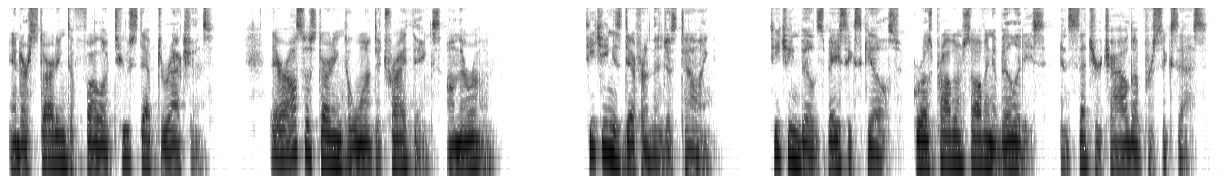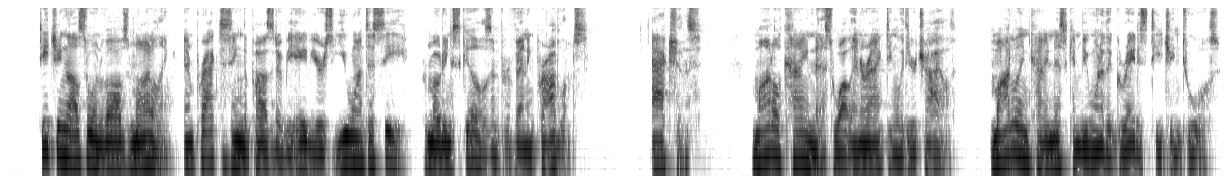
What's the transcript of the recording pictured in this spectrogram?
and are starting to follow two step directions. They are also starting to want to try things on their own. Teaching is different than just telling. Teaching builds basic skills, grows problem solving abilities, and sets your child up for success. Teaching also involves modeling and practicing the positive behaviors you want to see, promoting skills and preventing problems. Actions Model kindness while interacting with your child. Modeling kindness can be one of the greatest teaching tools.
